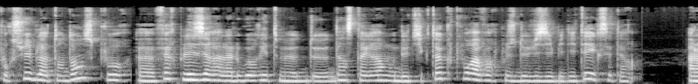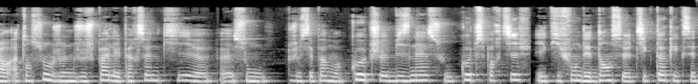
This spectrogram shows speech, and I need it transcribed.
pour suivre la tendance, pour euh, faire plaisir à l'algorithme d'Instagram ou de TikTok, pour avoir plus de visibilité, etc. Alors attention, je ne juge pas les personnes qui euh, euh, sont, je sais pas moi, coach business ou coach sportif et qui font des danses TikTok, etc.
